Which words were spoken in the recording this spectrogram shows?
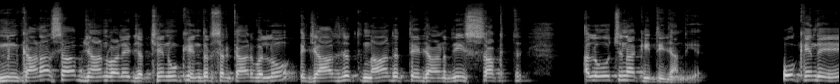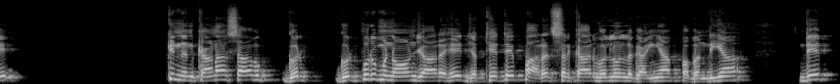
ਨਨਕਾਣਾ ਸਾਹਿਬ ਜਾਣ ਵਾਲੇ ਜਥੇ ਨੂੰ ਕੇਂਦਰ ਸਰਕਾਰ ਵੱਲੋਂ ਇਜਾਜ਼ਤ ਨਾ ਦਿੱਤੇ ਜਾਣ ਦੀ ਸਖਤ ਆਲੋਚਨਾ ਕੀਤੀ ਜਾਂਦੀ ਹੈ। ਉਹ ਕਹਿੰਦੇ ਕਿ ਨਨਕਾਣਾ ਸਾਹਿਬ ਗੁਰ, ਗੁਰਪੁਰਬ ਮਨਾਉਣ ਜਾ ਰਹੇ ਜਥੇ ਤੇ ਭਾਰਤ ਸਰਕਾਰ ਵੱਲੋਂ ਲਗਾਈਆਂ ਪਾਬੰਦੀਆਂ ਦੇ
